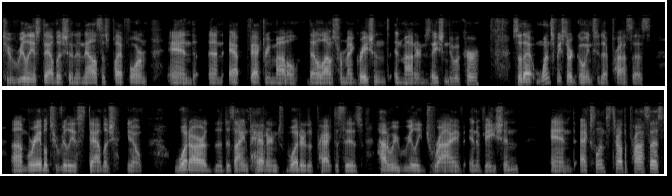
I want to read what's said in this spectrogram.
to really establish an analysis platform and an app factory model that allows for migrations and modernization to occur so that once we start going through that process, um, we're able to really establish, you know, what are the design patterns, what are the practices, how do we really drive innovation and excellence throughout the process,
